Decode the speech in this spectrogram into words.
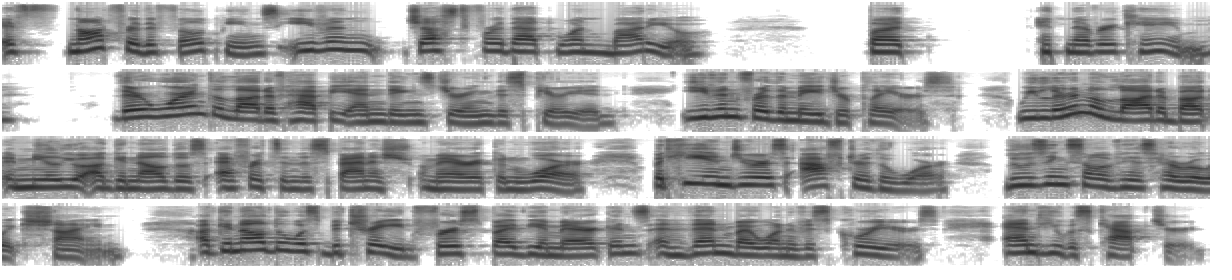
if not for the Philippines, even just for that one barrio. But it never came. There weren't a lot of happy endings during this period, even for the major players. We learn a lot about Emilio Aguinaldo's efforts in the Spanish American War, but he endures after the war, losing some of his heroic shine. Aguinaldo was betrayed first by the Americans and then by one of his couriers, and he was captured.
